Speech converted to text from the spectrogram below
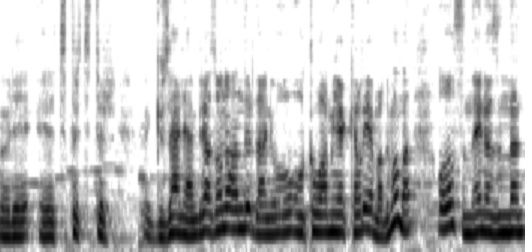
Böyle e, çıtır çıtır e, güzel yani biraz onu andırdı hani o, o kıvamı yakalayamadım ama olsun en azından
